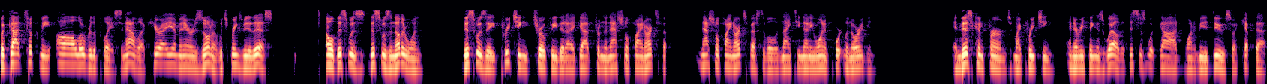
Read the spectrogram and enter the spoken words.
But God took me all over the place. And now look, here I am in Arizona, which brings me to this. Oh, this was this was another one. This was a preaching trophy that I got from the National Fine Arts National Fine Arts Festival in 1991 in Portland, Oregon. And this confirmed my preaching and everything as well that this is what God wanted me to do, so I kept that.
